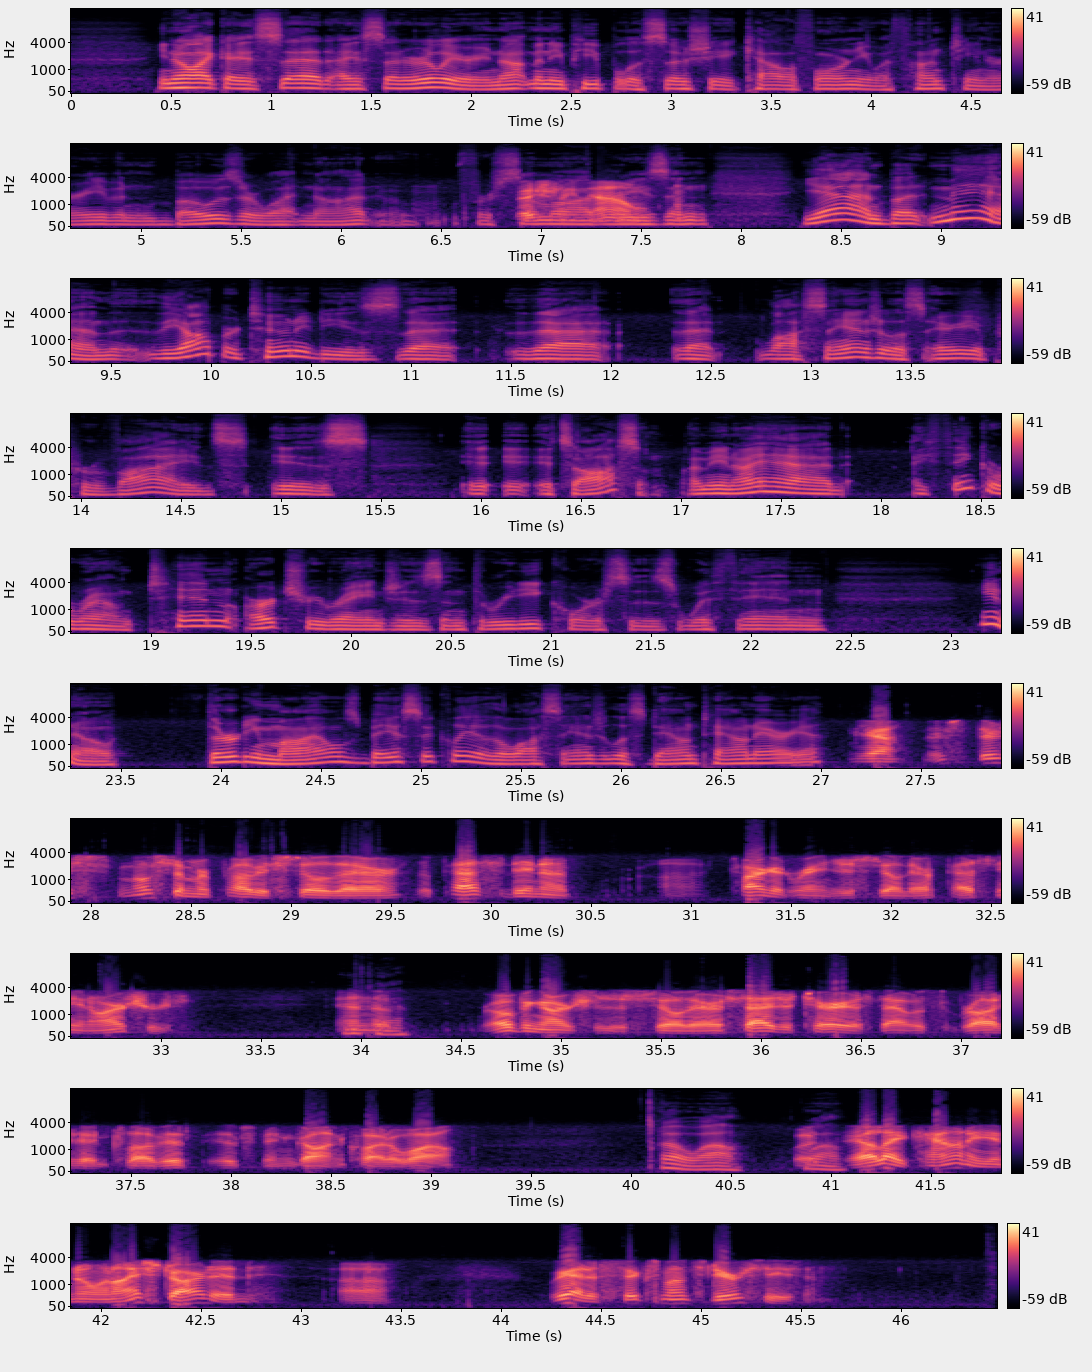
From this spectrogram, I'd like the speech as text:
you know, like I said, I said earlier, not many people associate California with hunting or even bows or whatnot for some Especially odd now. reason. Yeah, and but man, the opportunities that that that Los Angeles area provides is it, it- it's awesome. I mean, I had I think around 10 archery ranges and 3D courses within you know 30 miles basically of the Los Angeles downtown area. Yeah, there's there's most of them are probably still there. The Pasadena uh, target range is still there. Pasadena Archers, and Okay. the Roving Archers is still there. Sagittarius, that was the Broadhead Club. It, it's been gone quite a while. Oh wow. But wow. L.A. County, you know, when I started, uh, we had a six month deer season.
